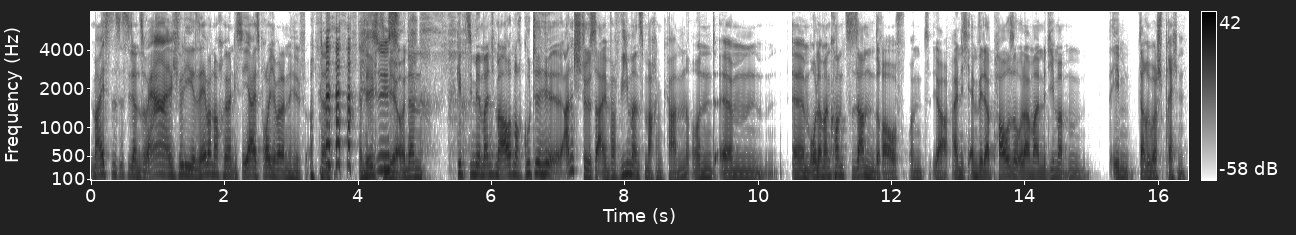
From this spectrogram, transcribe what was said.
meistens ist sie dann so, ja, ich will die selber noch hören. Ich so, ja, jetzt brauche ich aber deine Hilfe. Und dann, dann hilft sie mir. Und dann gibt sie mir manchmal auch noch gute Anstöße einfach, wie man es machen kann. Und ähm, ähm, oder man kommt zusammen drauf. Und ja, eigentlich entweder Pause oder mal mit jemandem eben darüber sprechen.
